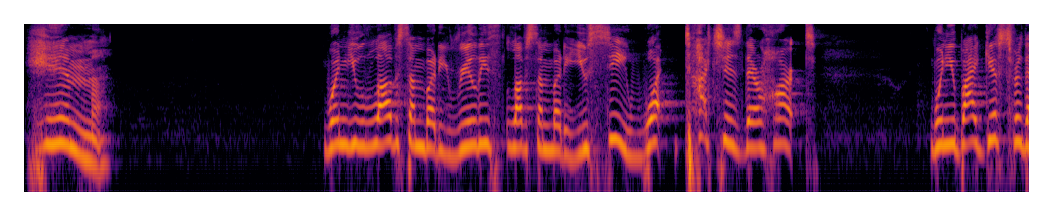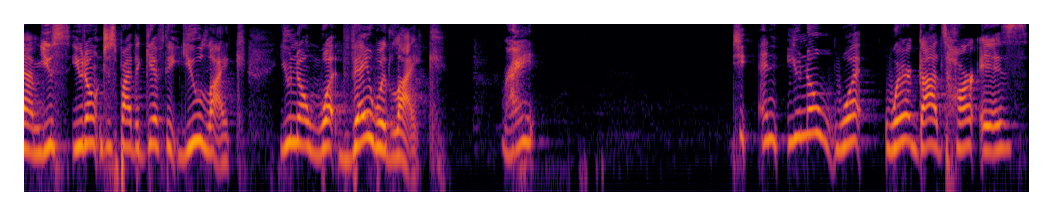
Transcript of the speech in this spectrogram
him. When you love somebody, really love somebody, you see what touches their heart. When you buy gifts for them, you, you don't just buy the gift that you like, you know what they would like, right? And you know what where God's heart is?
